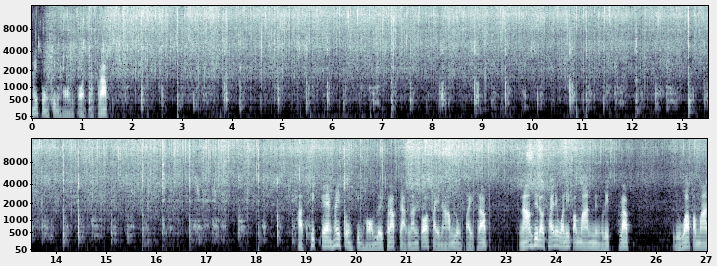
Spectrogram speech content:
ให้ทรงกลิ่นหอมก่อนนะครับ ผัดพริกแกงให้ส่งกลิ่นหอมเลยครับ จากนั้นก็ใส่น้ำลงไปครับ น้ำที่เราใช้ในวันนี้ประมาณ 1 ลิตรครับ หรือว่าประมาณ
